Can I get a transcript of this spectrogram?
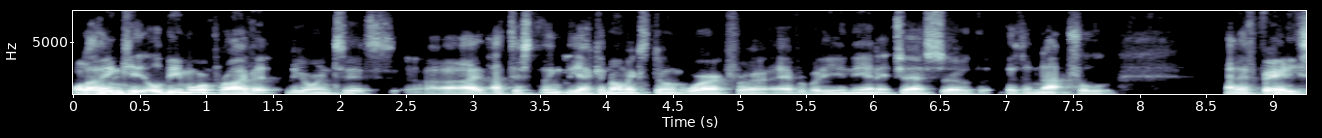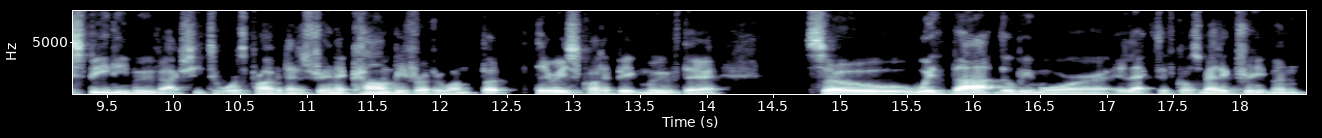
Well, I think it'll be more privately oriented. I, I just think the economics don't work for everybody in the NHS. So th- there's a natural and a fairly speedy move actually towards private dentistry. And it can't be for everyone, but there is quite a big move there. So with that, there'll be more elective cosmetic treatment.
